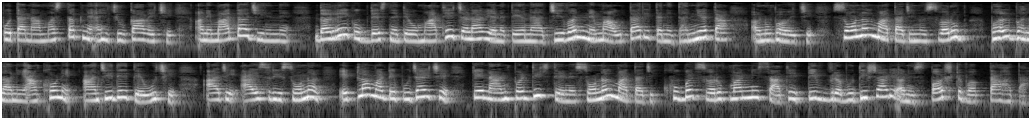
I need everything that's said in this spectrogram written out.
પોતાના મસ્તકને અહીં ઝુકાવે છે અને માતાજીને દરેક ઉપદેશને તેઓ માથે ચડાવી અને તેના જીવનને માં ઉતારી તેને ધન્યતા અનુભવે છે. સોનલ માતાજીનું સ્વરૂપ ભલભલાની આંખોને આંજી દે તેવું છે. આજે આઈ શ્રી સોનલ એટલા માટે પૂજાય છે કે નાનપણથી જ તેને સોનલ માતાજી ખૂબ જ સ્વરૂપમાનની સાથે તીવ્ર બુદ્ધિશાળી અને સ્પષ્ટ વક્તા હતા.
